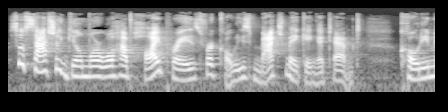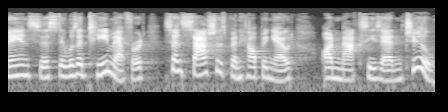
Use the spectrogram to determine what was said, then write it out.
so Sasha Gilmore will have high praise for Cody's matchmaking attempt. Cody may insist it was a team effort since Sasha's been helping out on Maxie's end too.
